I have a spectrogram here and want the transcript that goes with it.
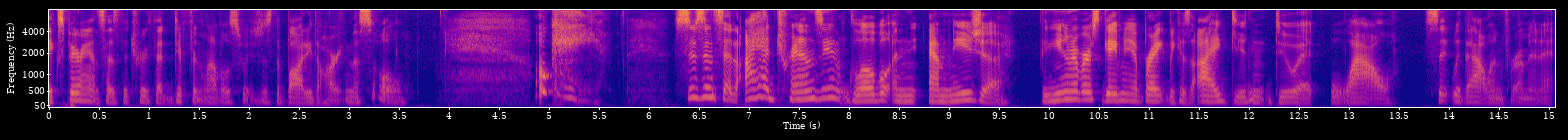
experience as the truth at different levels, which is the body, the heart, and the soul. Okay. Susan said, I had transient global am- amnesia. The universe gave me a break because I didn't do it. Wow. Sit with that one for a minute.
